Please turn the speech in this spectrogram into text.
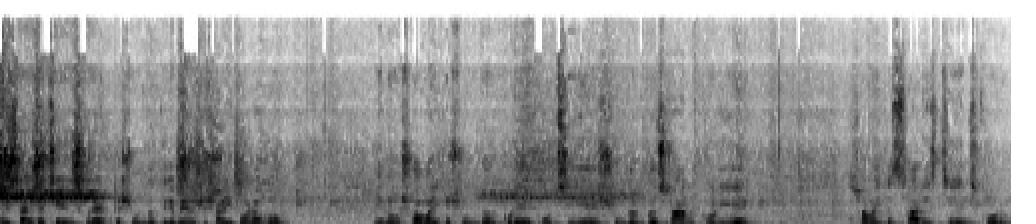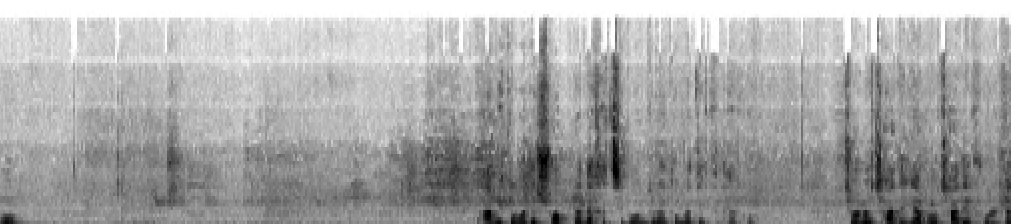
ওই শাড়িটা চেঞ্জ করে একটা সুন্দর থেকে বেনারসি শাড়ি পরাবো। এবং সবাইকে সুন্দর করে পুচিয়ে, সুন্দর করে স্নান করিয়ে সবাইকে শাড়ি চেঞ্জ করব। আমি তোমাদের সবটা দেখাচ্ছি বন্ধুরা, তোমরা দেখতে থাকো। চলো ছাদে যাব, ছাদে ফুলটা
